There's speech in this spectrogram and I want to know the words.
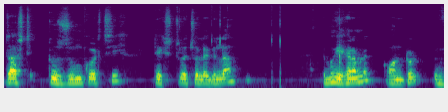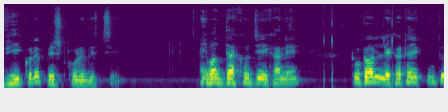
জাস্ট একটু জুম করছি টেক্সটুরে চলে গেলাম। এবং এখানে আমরা কন্ট্রোল ভি করে পেস্ট করে দিচ্ছি। এবার দেখো যে এখানে টোটাল লেখাটাই কিন্তু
